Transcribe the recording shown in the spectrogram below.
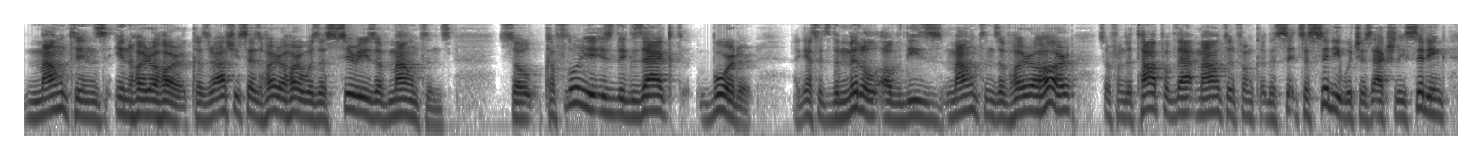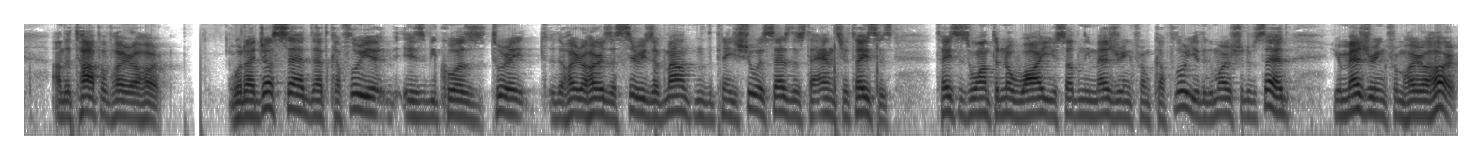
mountains in Hairahar, because Rashi says Hairahar was a series of mountains. So Kafluria is the exact border. I guess it's the middle of these mountains of Hairahar. So from the top of that mountain, from the, it's a city which is actually sitting on the top of Hairahar. What I just said that Kafluria is because Ture, the Hairahar is a series of mountains. The Pnei Yeshua says this to answer Taisis. Taisis want to know why you're suddenly measuring from Kafluria. The Gemara should have said you're measuring from Harahar.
